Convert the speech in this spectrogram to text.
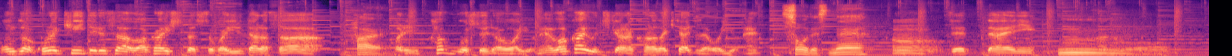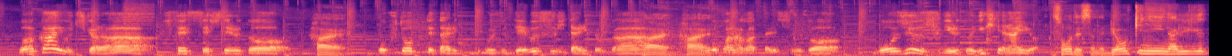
本当はこれ聞いてるさ若い人たちとかいたらさはやっぱり覚悟しといた方がいいよね。若いうちから体鍛えてた方がいいよね。いそうですね。うん。絶対に、うあんの若いうちからせっせしてるとはこう太ってたりデブすぎたりとか、はいは動かなかったりすると50過ぎると生きてないよ。いそうですよね。病気になり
